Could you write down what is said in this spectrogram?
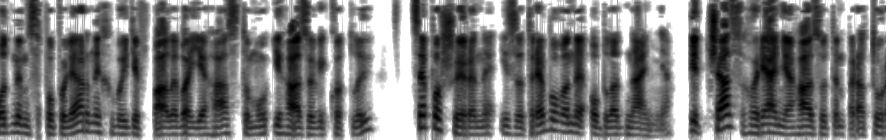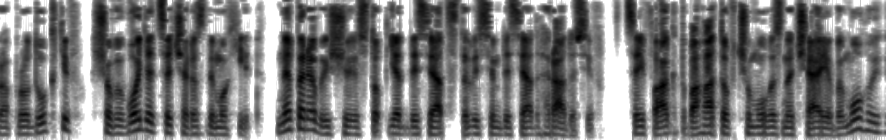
Одним з популярних видів палива є газ, тому і газові котли це поширене і затребуване обладнання. Під час горяння газу температура продуктів, що виводяться через димохід, не перевищує 150-180 градусів. Цей факт багато в чому визначає вимоги,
